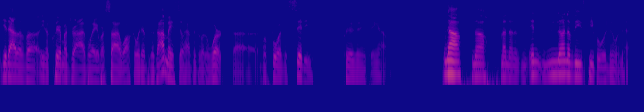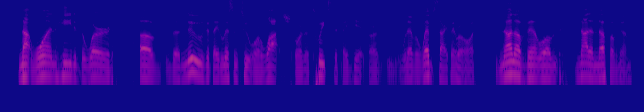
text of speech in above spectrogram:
get out of uh you know clear my driveway or my sidewalk or whatever because I may still have to go to work uh before the city clears anything out. No, no, no, no. And none of these people were doing that. Not one heeded the word of the news that they listen to or watch or the tweets that they get or whatever website they were on. None of them, well, not enough of them,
